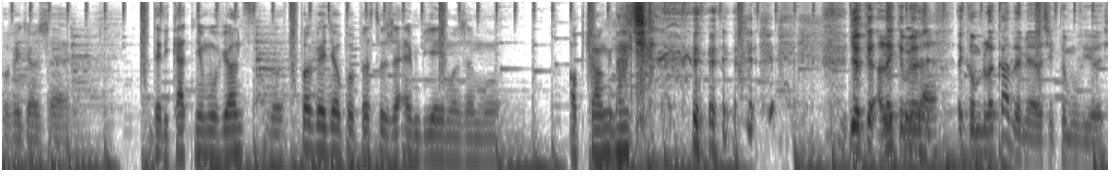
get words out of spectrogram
powiedział, że delikatnie mówiąc, no, powiedział po prostu, że NBA może mu obciągnąć. Jakie, ale Tyle. miałeś, jaką blokadę miałeś, jak to mówiłeś?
